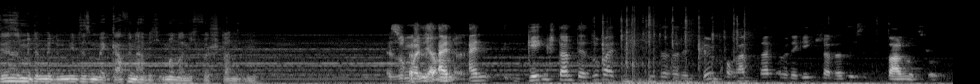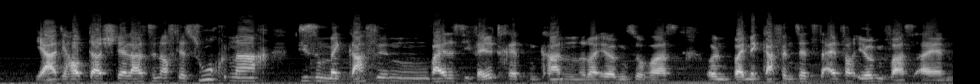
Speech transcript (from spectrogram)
Dieses mit, dem- mit, dem- mit diesem McGuffin habe ich immer noch nicht verstanden. Also, das ist ein, ein Gegenstand, der so weit ist, dass er den Film vorantreibt, aber der Gegenstand an sich ist total nutzlos. Ja, die Hauptdarsteller sind auf der Suche nach diesem MacGuffin, weil es die Welt retten kann oder irgend sowas. Und bei MacGuffin setzt einfach irgendwas ein.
